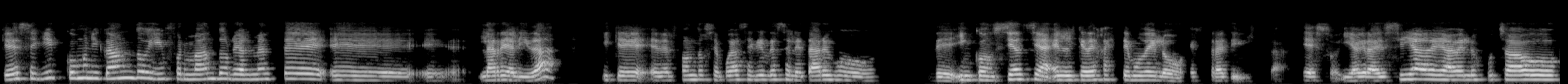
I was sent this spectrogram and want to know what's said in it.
que es seguir comunicando e informando realmente la realidad y que en el fondo se pueda seguir de ese letargo de inconsciencia en el que deja este modelo extractivista. Eso, y agradecía de haberlo escuchado,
